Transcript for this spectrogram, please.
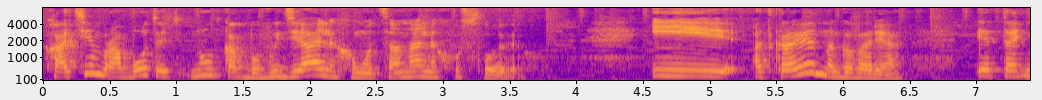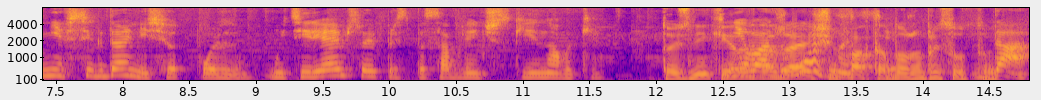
хотим работать, ну, как бы в идеальных эмоциональных условиях. И, откровенно говоря, это не всегда несет пользу. Мы теряем свои приспособленческие навыки. То есть некий раздражающий фактор должен присутствовать. Да.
